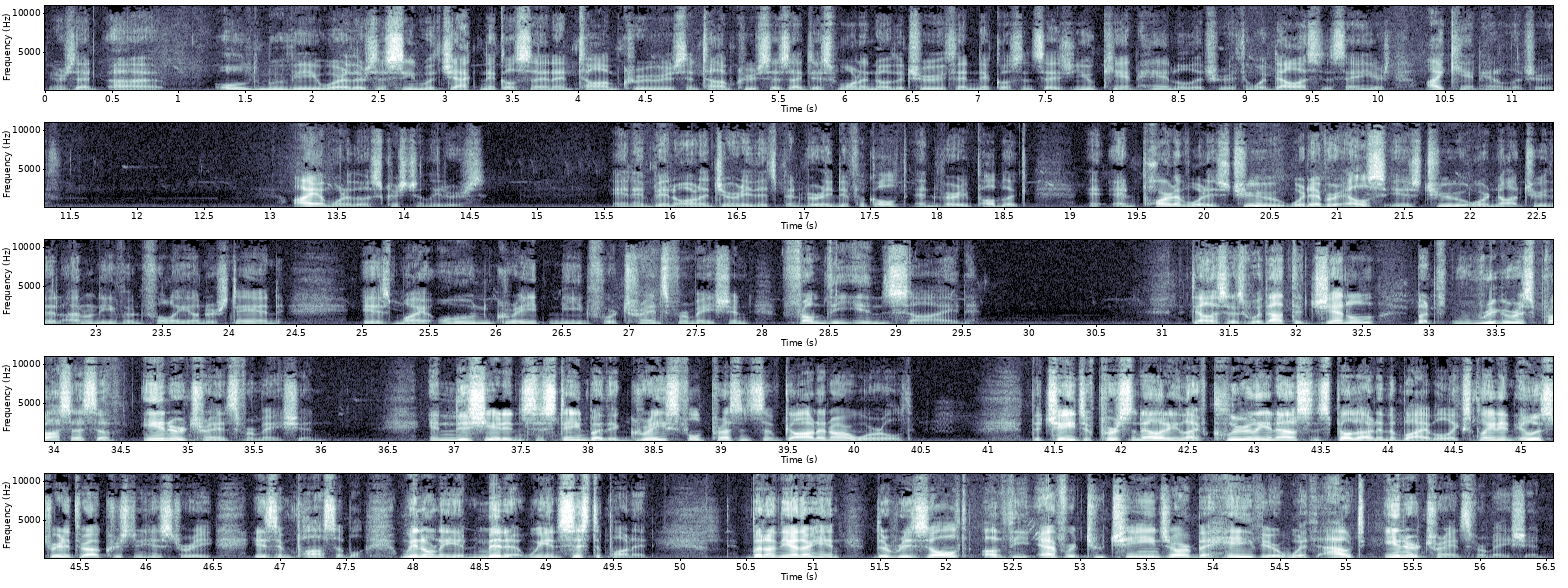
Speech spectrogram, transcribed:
There's that uh, old movie where there's a scene with Jack Nicholson and Tom Cruise, and Tom Cruise says, I just want to know the truth. And Nicholson says, You can't handle the truth. And what Dallas is saying here is, I can't handle the truth. I am one of those Christian leaders and have been on a journey that's been very difficult and very public. And part of what is true, whatever else is true or not true that I don't even fully understand, is my own great need for transformation from the inside. Dallas says, without the gentle but rigorous process of inner transformation, initiated and sustained by the graceful presence of God in our world, the change of personality in life, clearly announced and spelled out in the Bible, explained and illustrated throughout Christian history, is impossible. We not only admit it, we insist upon it. But on the other hand, the result of the effort to change our behavior without inner transformation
